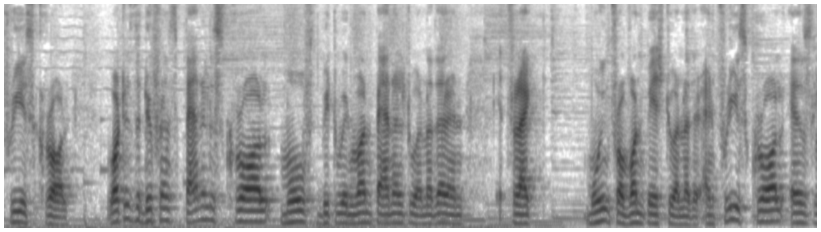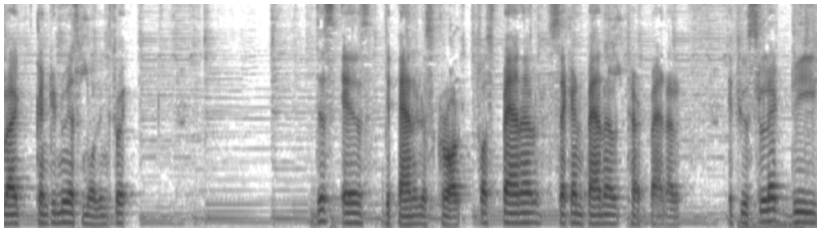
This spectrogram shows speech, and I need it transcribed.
free scroll what is the difference? Panel scroll moves between one panel to another and it's like moving from one page to another. And free scroll is like continuous moving. So this is the panel scroll. First panel second panel third panel. If you select the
